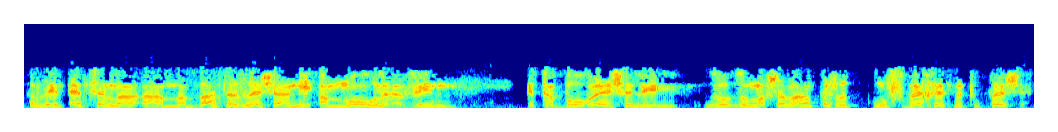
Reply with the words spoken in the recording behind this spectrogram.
אתה מבין, עצם המבט הזה שאני אמור להבין את הבורא שלי, זו, זו מחשבה פשוט מופרכת, מטופשת.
